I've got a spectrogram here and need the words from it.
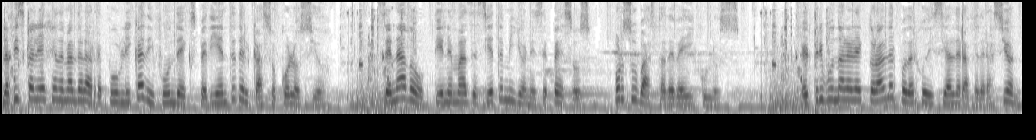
La Fiscalía General de la República difunde expediente del caso Colosio. Senado obtiene más de 7 millones de pesos por subasta de vehículos. El Tribunal Electoral del Poder Judicial de la Federación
